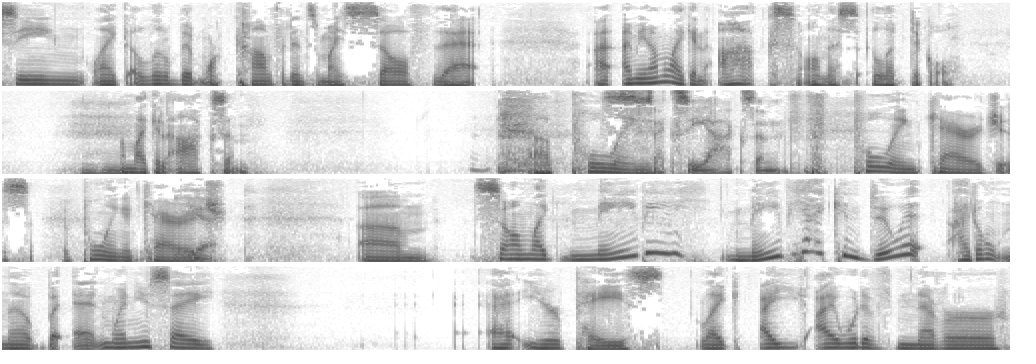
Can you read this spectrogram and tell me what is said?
seeing like a little bit more confidence in myself that I, I mean I'm like an ox on this elliptical. Mm-hmm. I'm like an oxen. Uh, pulling Sexy oxen. pulling carriages, pulling a carriage. Um, so I'm like, maybe, maybe I can do it. I don't know, but and when you say at your pace, like I, I would have never.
